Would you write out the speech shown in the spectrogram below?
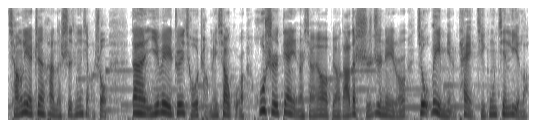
强烈震撼的视听享受，但一味追求场面效果，忽视电影想要表达的实质内容，就未免太急功近利了。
